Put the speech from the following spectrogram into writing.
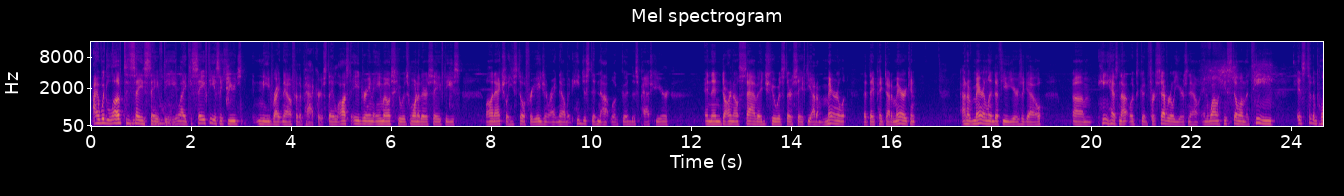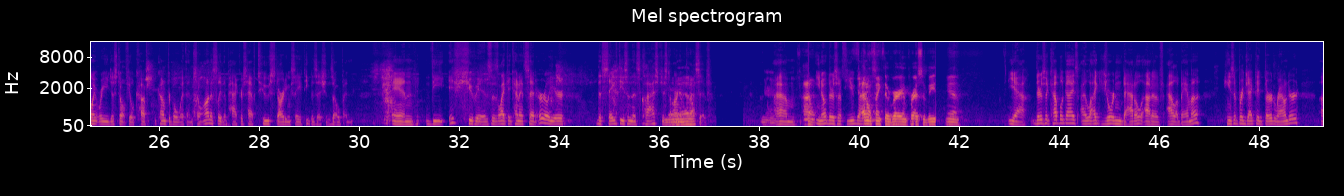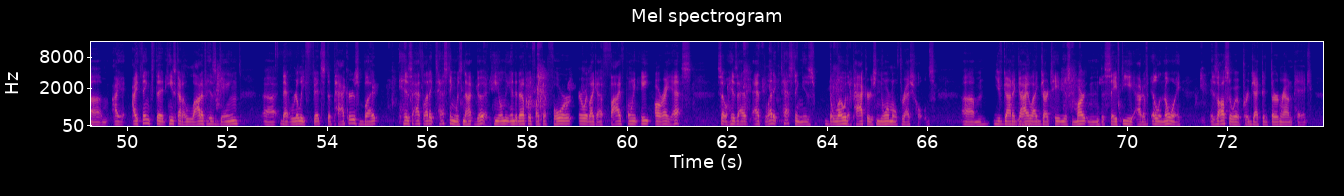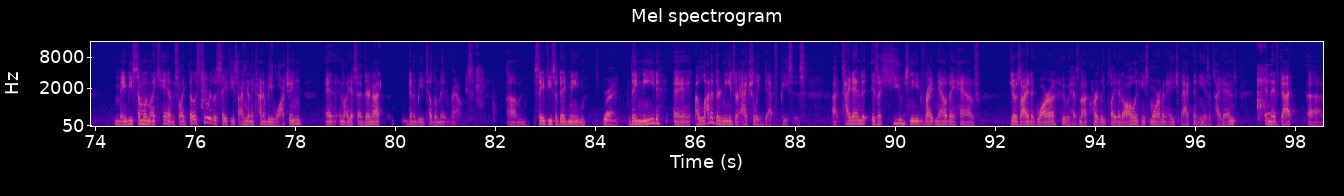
I would love to say safety. Like safety is a huge need right now for the Packers. They lost Adrian Amos, who was one of their safeties. Well, and actually he's still a free agent right now, but he just did not look good this past year. And then Darnell Savage, who was their safety out of Maryland that they picked out American out of Maryland a few years ago. Um, he has not looked good for several years now. And while he's still on the team, it's to the point where you just don't feel com- comfortable with him. So honestly, the Packers have two starting safety positions open. And the issue is, is like I kind of said earlier, the safeties in this class just aren't Yeah, don't- impressive. Yeah. Um, I don't. you know, there's a few guys. I don't think they're very impressive either. Yeah. Yeah, there's a couple guys. I like Jordan Battle out of Alabama. He's a projected third rounder. Um, I I think that he's got a lot of his game uh, that really fits the Packers, but his athletic testing was not good. He only ended up with like a four or like a five point eight RAS. So his athletic testing is below the Packers' normal thresholds. Um, you've got a guy like Jartavius Martin, the safety out of Illinois, is also a projected third round pick. Maybe someone like him. So like those two are the safeties I'm going to kind of be watching, and and like I said, they're not going to be till the mid rounds. Um, safety's a big need. Right. They need a a lot of their needs are actually depth pieces. Uh, tight end is a huge need right now. They have Josiah DeGuara, who has not hardly played at all, and he's more of an H back than he is a tight end. And they've got uh,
